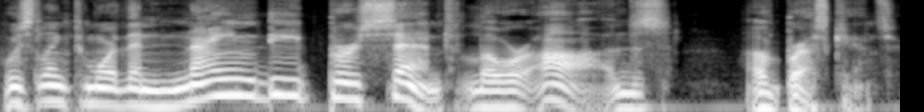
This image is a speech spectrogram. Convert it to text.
was linked to more than 90% lower odds of breast cancer.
